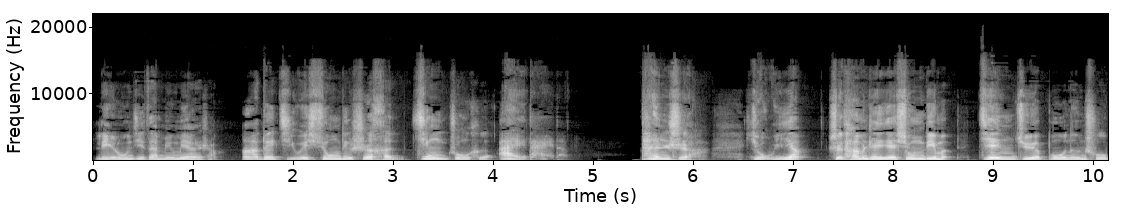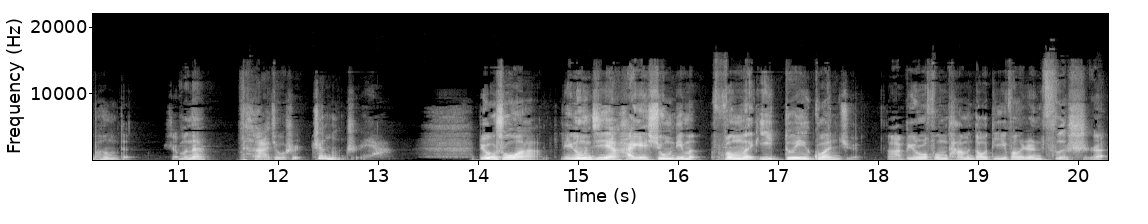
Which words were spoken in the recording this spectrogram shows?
李隆基在明面上啊，对几位兄弟是很敬重和爱戴的。但是啊，有一样是他们这些兄弟们坚决不能触碰的，什么呢？那就是政治呀。比如说啊，李隆基啊，还给兄弟们封了一堆官爵啊，比如封他们到地方任刺史。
